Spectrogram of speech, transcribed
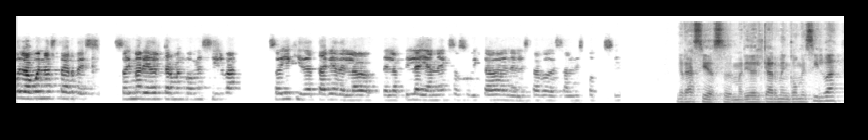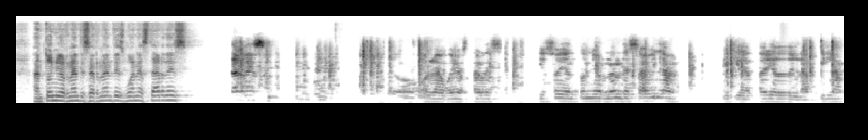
Hola, buenas tardes. Soy María del Carmen Gómez Silva. Soy ejidataria de la, de la pila y anexos ubicado en el estado de San Luis Potosí. Gracias, María del Carmen Gómez Silva. Antonio Hernández Hernández, buenas tardes. Hola, buenas tardes. Yo soy Antonio Hernández Ávila, ejidatario de la pila,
